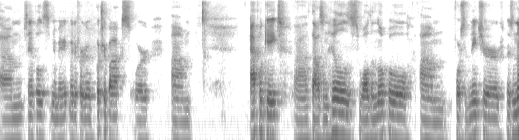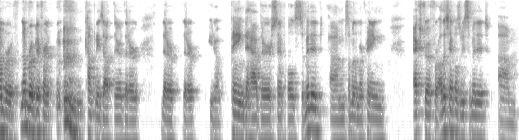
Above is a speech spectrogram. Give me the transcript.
um, samples. You might have heard of Butcher Box or um, Applegate, uh, Thousand Hills, Walden Local, um, Force of Nature. There's a number of number of different companies out there that are that are that are you know paying to have their samples submitted. Um, some of them are paying extra for other samples we submitted. Um,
